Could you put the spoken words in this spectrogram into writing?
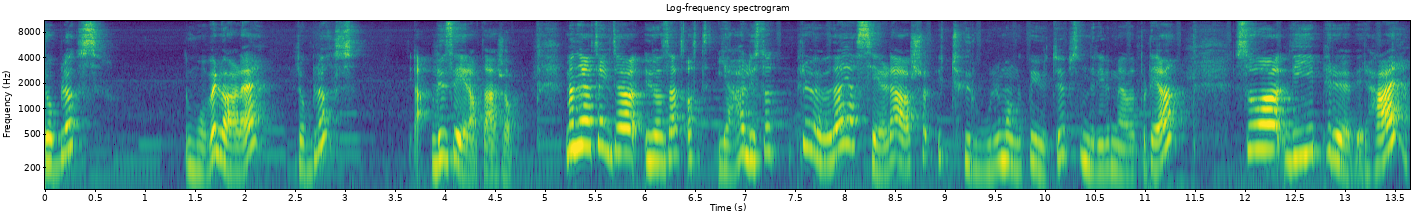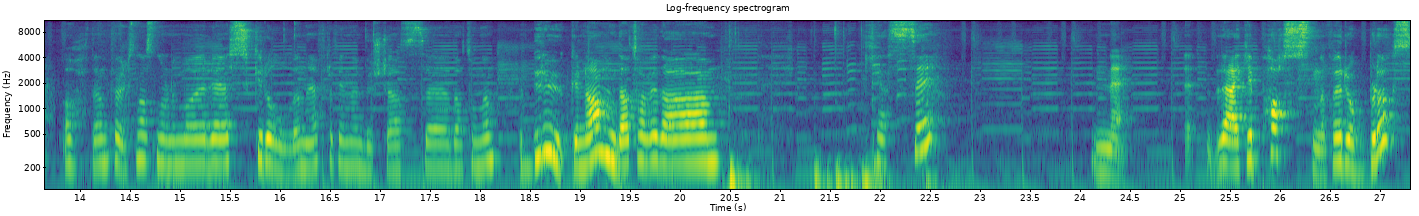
Roblox? Det må vel være det? Roblox? Ja, vi sier at det er sånn. Men jeg tenkte uansett at jeg har lyst til å prøve det. Jeg ser det er så utrolig mange på YouTube som driver med det for tida. Så vi prøver her. Åh, den følelsen altså når du må scrolle ned for å finne bursdagsdatoen din. Brukernavn, da tar vi da Cassie. Nei. Det er ikke passende for Roblox.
